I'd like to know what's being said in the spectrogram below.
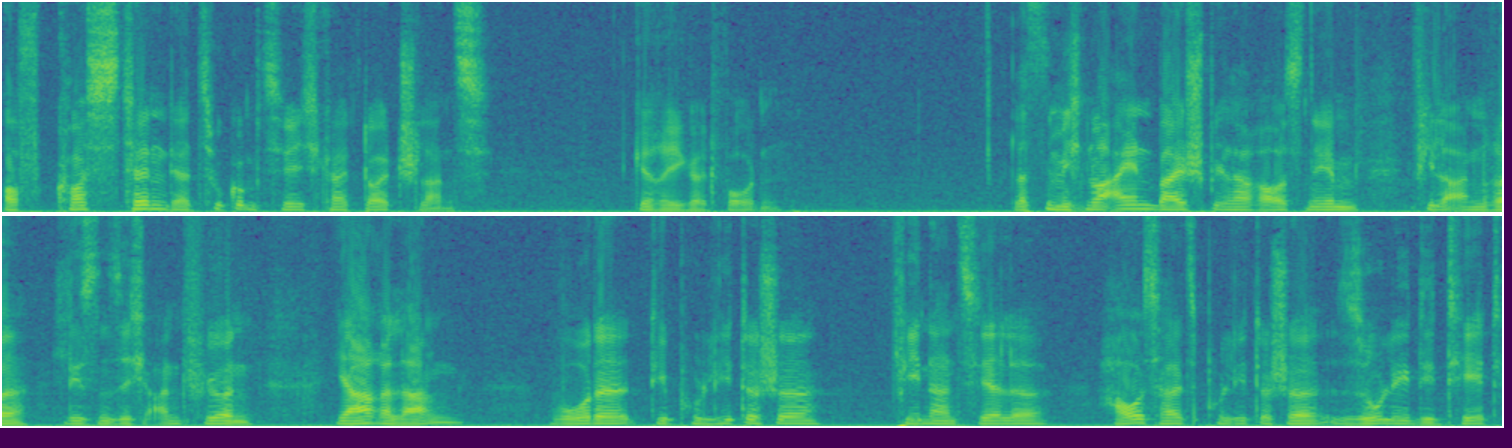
auf Kosten der Zukunftsfähigkeit Deutschlands geregelt wurden. Lassen Sie mich nur ein Beispiel herausnehmen, viele andere ließen sich anführen. Jahrelang wurde die politische, finanzielle, haushaltspolitische Solidität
